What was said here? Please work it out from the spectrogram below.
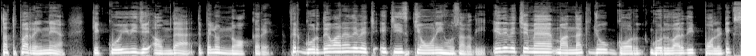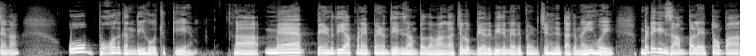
ਤਤਪਰ ਰਹਿੰਦੇ ਆ ਕਿ ਕੋਈ ਵੀ ਜੇ ਆਉਂਦਾ ਹੈ ਤੇ ਪਹਿਲਾਂ ਨੌਕ ਕਰੇ। ਫਿਰ ਗੁਰਦੁਆਰਿਆਂ ਦੇ ਵਿੱਚ ਇਹ ਚੀਜ਼ ਕਿਉਂ ਨਹੀਂ ਹੋ ਸਕਦੀ? ਇਹਦੇ ਵਿੱਚ ਮੈਂ ਮੰਨਦਾ ਕਿ ਜੋ ਗੁਰ- ਗੁਰਦੁਆਰੇ ਦੀ ਪੋਲਿਟਿਕਸ ਹੈ ਨਾ, ਉਹ ਬਹੁਤ ਗੰਦੀ ਹੋ ਚੁੱਕੀ ਹੈ। ਆ ਮੈਂ ਪਿੰਡ ਦੀ ਆਪਣੇ ਪਿੰਡ ਦੀ ਐਗਜ਼ਾਮਪਲ ਦਵਾਂਗਾ। ਚਲੋ ਬੇਅਦਬੀ ਤੇ ਮੇਰੇ ਪਿੰਡ 'ਚ ਹਜੇ ਤੱਕ ਨਹੀਂ ਹੋਈ ਬਟ ਇੱਕ ਐਗਜ਼ਾਮਪਲ ਹੈ ਤੋਂ ਆਪਾਂ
